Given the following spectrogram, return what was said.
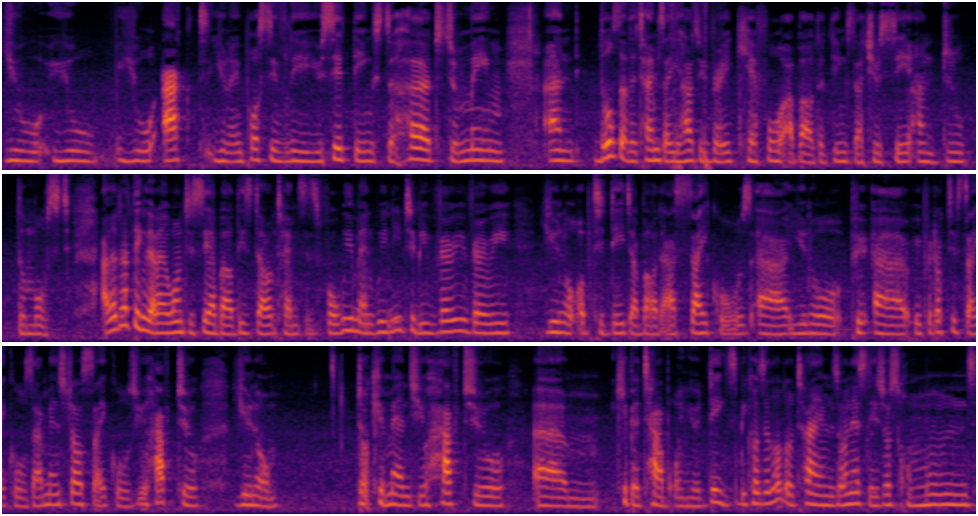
You you you act you know impulsively. You say things to hurt to maim. And those are the times that you have to be very careful about the things that you say and do the most another thing that i want to say about these downtimes is for women we need to be very very you know, up to date about our cycles, uh, you know, uh, reproductive cycles, our menstrual cycles. You have to, you know, document. You have to um, keep a tab on your dates because a lot of times, honestly, it's just hormones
